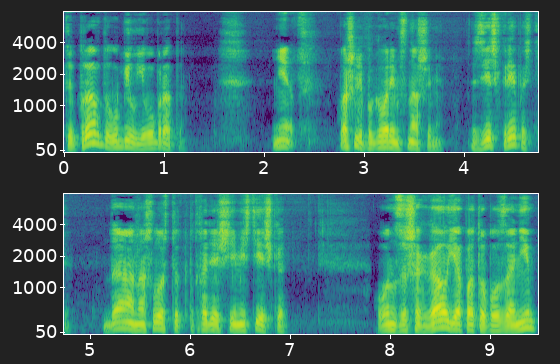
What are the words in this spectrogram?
Ты правда убил его брата? Нет. Пошли поговорим с нашими. Здесь, в крепости? Да, нашлось тут подходящее местечко. Он зашагал, я потопал за ним.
